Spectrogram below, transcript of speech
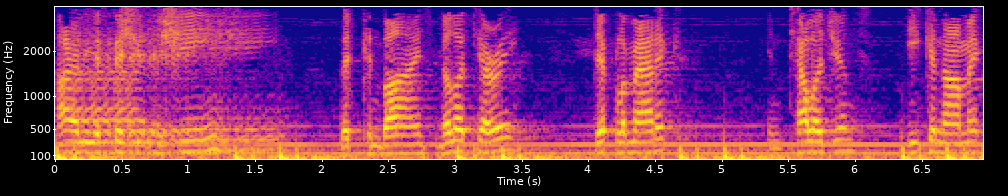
highly efficient machine that combines military, diplomatic, intelligence, economic,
